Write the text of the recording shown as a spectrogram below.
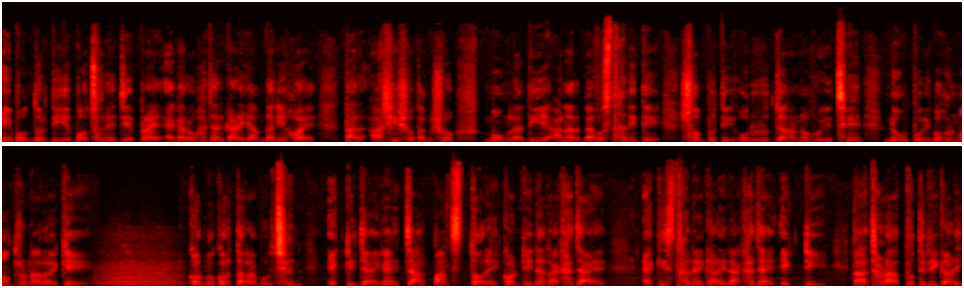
এ বন্দর দিয়ে বছরে যে প্রায় এগারো হাজার গাড়ি আমদানি হয়, তার আশি শতাংশ মোংলা দিয়ে আনার ব্যবস্থা নিতে সম্প্রতি অনুরোধ জানানো হয়েছে নৌ পরিবহন মন্ত্রণালয়কে। কর্মকর্তারা বলছেন, একটি জায়গায় চার পাঁচ স্তরে কন্টেইনার রাখা যায়। একই স্থানে গাড়ি রাখা যায় একটি। তাছাড়া প্রতিটি গাড়ি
